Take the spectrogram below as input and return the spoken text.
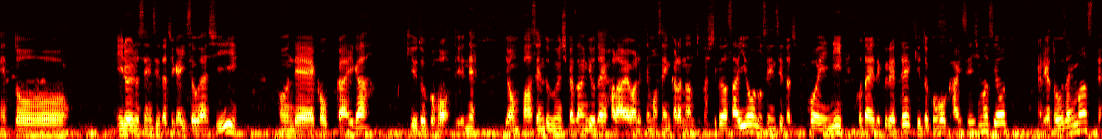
えっと、いろいろ先生たちが忙しい。ほんで、国会が給特法っていうね、4%分しか残業代払われてませんから何とかしてくださいよの先生たちの声に答えてくれて、給特法を改正しますよ。ありがとうございますって。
